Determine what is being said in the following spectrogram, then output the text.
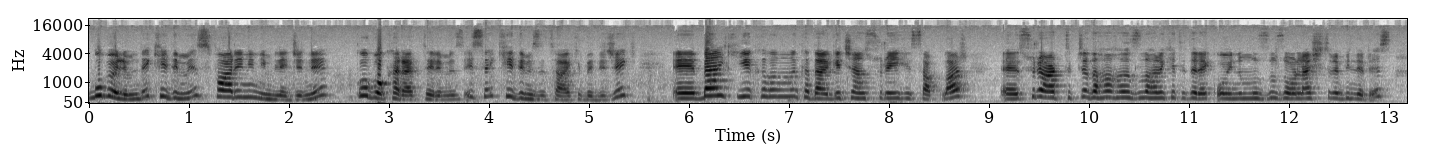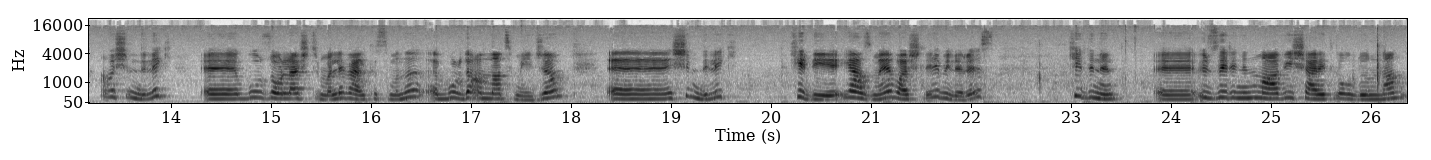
bu bölümde kedimiz farenin imlecini, Gobo karakterimiz ise kedimizi takip edecek. Ee, belki yakalanana kadar geçen süreyi hesaplar. Ee, süre arttıkça daha hızlı hareket ederek oyunumuzu zorlaştırabiliriz. Ama şimdilik e, bu zorlaştırma level kısmını e, burada anlatmayacağım. E, şimdilik kediyi yazmaya başlayabiliriz. Kedinin e, üzerinin mavi işaretli olduğundan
